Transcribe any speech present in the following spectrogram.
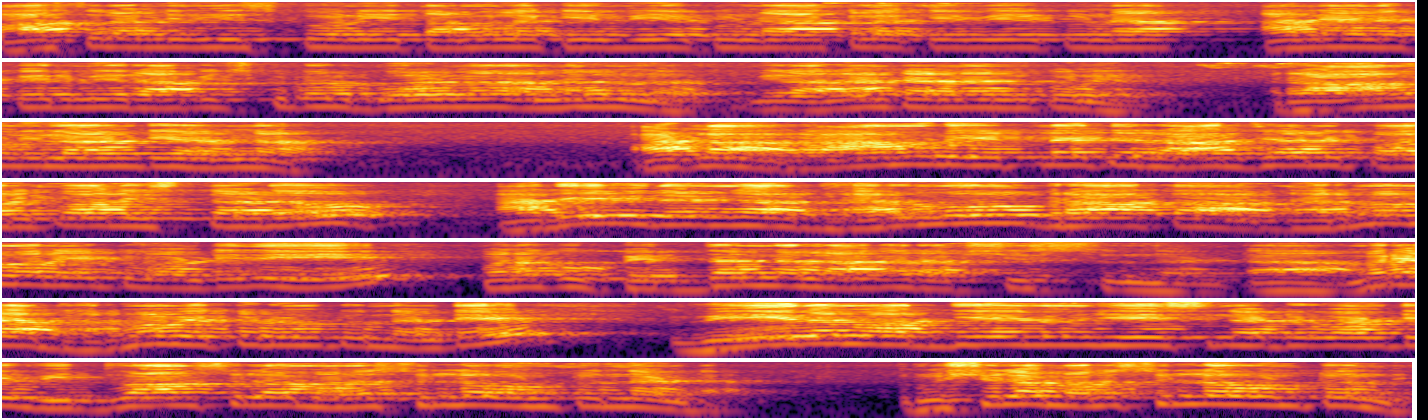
ఆస్తులన్నీ తీసుకొని తమ్ములకి ఏమి ఇవ్వకుండా ఆకలకి ఏమి ఇవ్వకుండా అన్న ఆయన పేరు మీరు రాపించుకుంటారు బోల్మ అన్నలు ఉన్నారు. మీరు అలాంటి అన్న అనుకోలేరు రాముని లాంటి అన్న. అట్లా రాముడు ఎట్లయితే రాజ్యాన్ని పరిపాలిస్తాడో అదేవిధంగా ధర్మోభ్రాత ధర్మం అనేటువంటిది మనకు పెద్దన్నలాగా రక్షిస్తుందంట. మరి ఆ ధర్మం ఎక్కడ ఉంటుందంటే వేదం అధ్యయనం చేసినటువంటి విద్వాంసుల మనసుల్లో ఉంటుందంట. ఋషుల మనసుల్లో ఉంటుంది.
